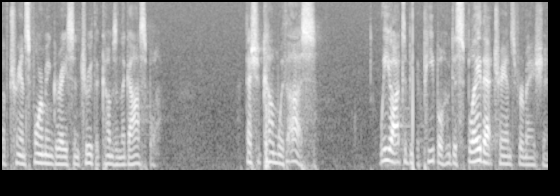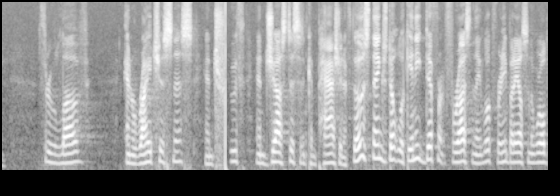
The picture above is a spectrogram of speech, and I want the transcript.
of transforming grace and truth that comes in the gospel. That should come with us. We ought to be a people who display that transformation through love and righteousness and truth and justice and compassion. If those things don't look any different for us than they look for anybody else in the world,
